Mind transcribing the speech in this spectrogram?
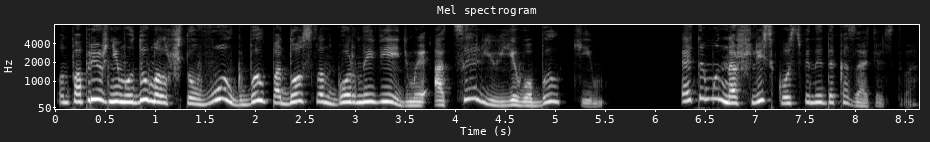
Он по-прежнему думал, что волк был подослан горной ведьмой, а целью его был Ким. Этому нашлись косвенные доказательства.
